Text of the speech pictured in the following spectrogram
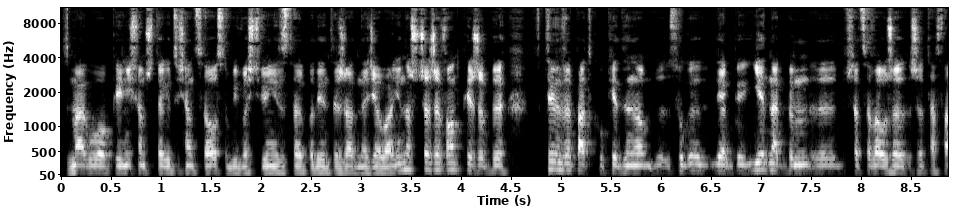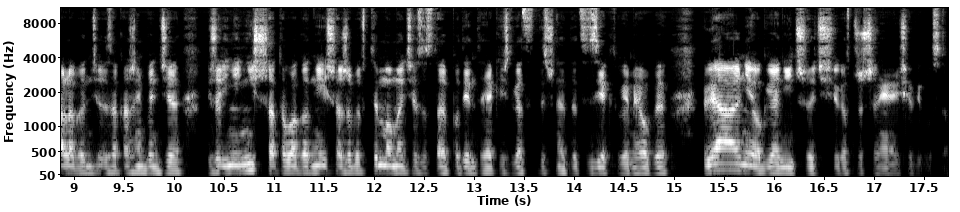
zmarło 54 tysiące osób i właściwie nie zostały podjęte żadne działania, no szczerze wątpię, żeby w tym wypadku, kiedy no, jakby jednak bym y, szacował, że, że ta fala będzie, zakażeń będzie, jeżeli nie niższa, to łagodniejsza, żeby w tym momencie zostały podjęte jakieś drastyczne decyzje, które miałyby realnie ograniczyć rozprzestrzenianie się wirusa.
